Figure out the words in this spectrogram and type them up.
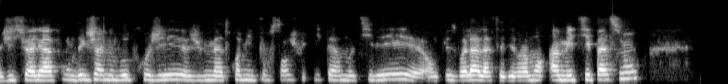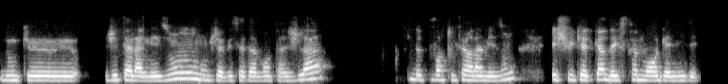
j'y suis allée à fond. Dès que j'ai un nouveau projet, je lui mets à 3000%, je suis hyper motivée. En plus, voilà, là, c'était vraiment un métier passion. Donc, j'étais à la maison, donc j'avais cet avantage-là de pouvoir tout faire à la maison. Et je suis quelqu'un d'extrêmement organisé.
